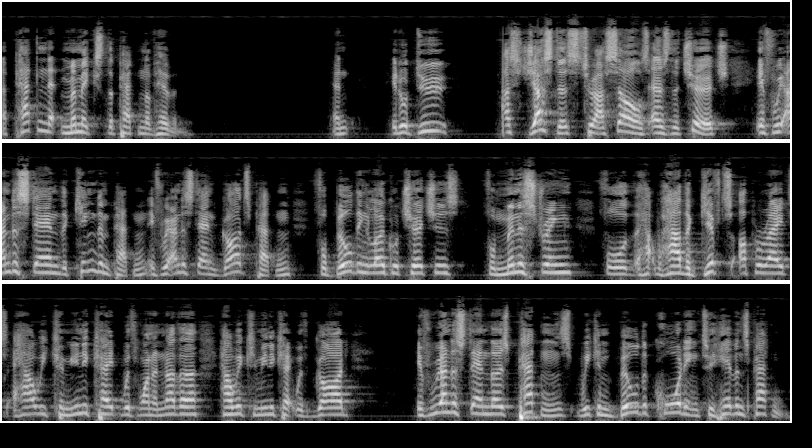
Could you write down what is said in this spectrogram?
a pattern that mimics the pattern of heaven. And it'll do us justice to ourselves as the church if we understand the kingdom pattern, if we understand God's pattern for building local churches, for ministering, for how the gifts operate, how we communicate with one another, how we communicate with God. If we understand those patterns, we can build according to heaven's pattern.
